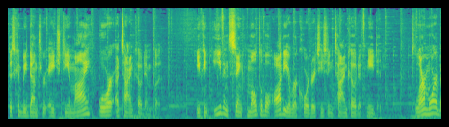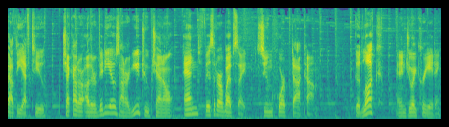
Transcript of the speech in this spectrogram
this can be done through HDMI or a timecode input. You can even sync multiple audio recorders using timecode if needed. To learn more about the F2, check out our other videos on our YouTube channel, and visit our website, zoomcorp.com. Good luck and enjoy creating.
